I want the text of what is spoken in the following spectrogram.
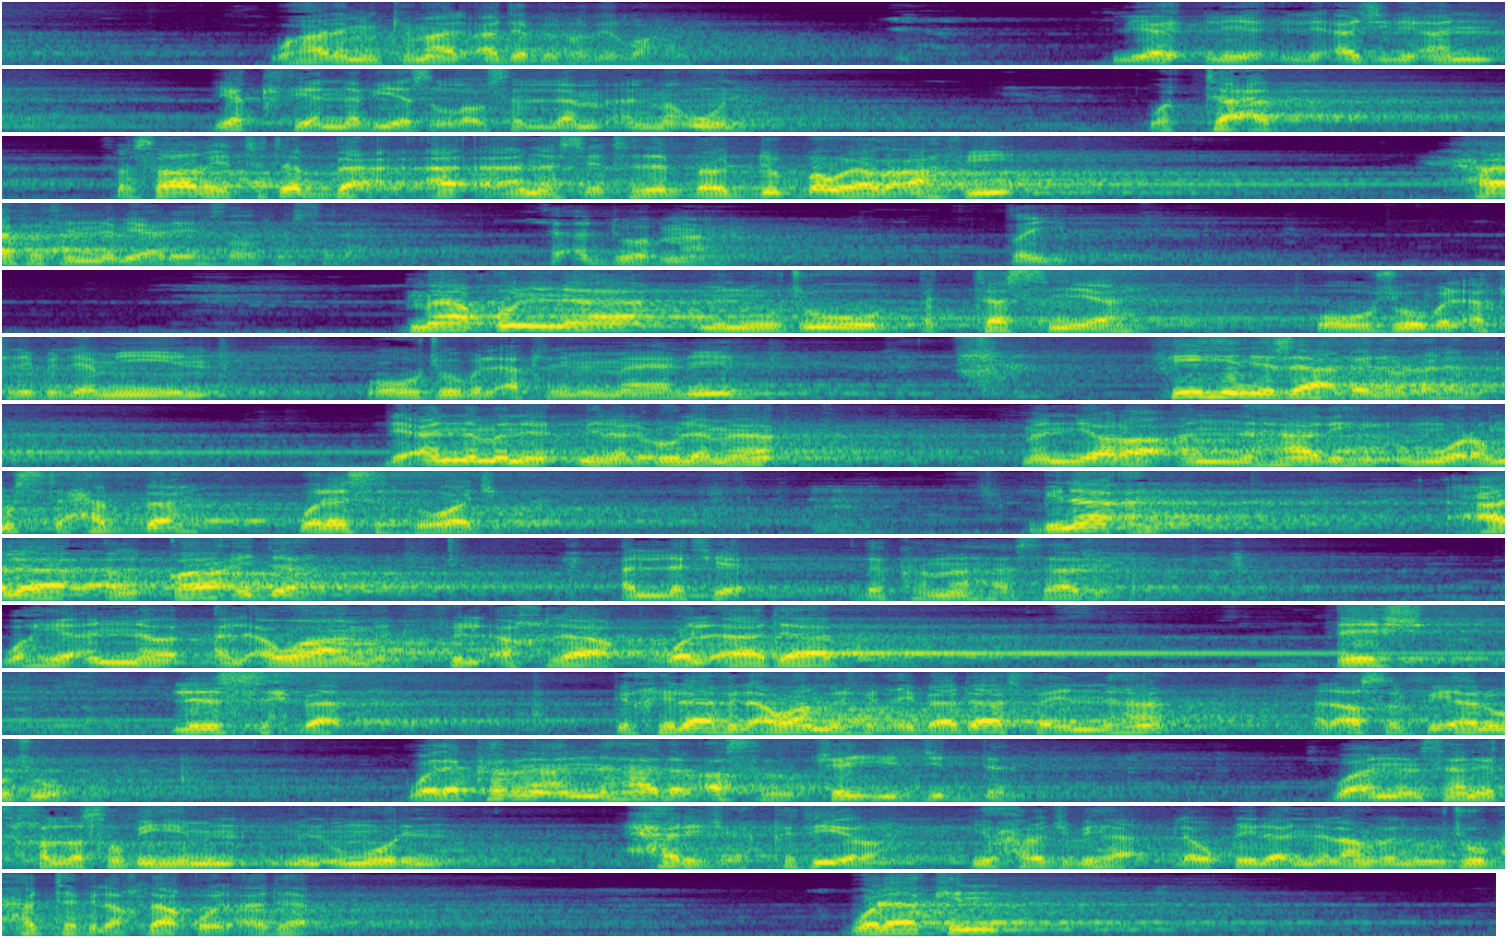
وهذا من كمال أدب رضي الله عنه. لأجل أن يكفي النبي صلى الله عليه وسلم المؤونة. والتعب. فصار يتتبع أنس يتتبع الدبة ويضعها في حافة النبي عليه الصلاة والسلام. تأدب معه. طيب. ما قلنا من وجوب التسمية ووجوب الأكل باليمين ووجوب الأكل مما يليه؟ فيه نزاع بين العلماء. لأن من من العلماء من يرى أن هذه الأمور مستحبة وليست بواجبة. بناء على القاعدة التي ذكرناها سابقا وهي أن الأوامر في الأخلاق والآداب إيش؟ للاستحباب. بخلاف الأوامر في العبادات فإنها الأصل فيها الوجوب. وذكرنا أن هذا الأصل جيد جدا وأن الإنسان يتخلص به من من أمور حرجة كثيرة يحرج بها لو قيل أن الأمر للوجوب حتى في الأخلاق والآداب. ولكن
